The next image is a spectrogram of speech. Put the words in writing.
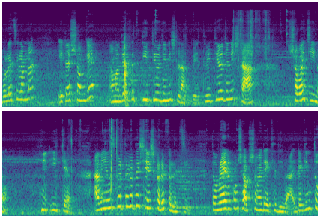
বলেছিলাম না? এটার সঙ্গে আমাদের একটা তৃতীয় জিনিস লাগবে। তৃতীয় জিনিসটা সবাই চিনো, ই ক্যাপ। আমি ইউজ করতে করতে শেষ করে ফেলেছি। তোমরা এরকম সবসময় রেখে দিবা। এটা কিন্তু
